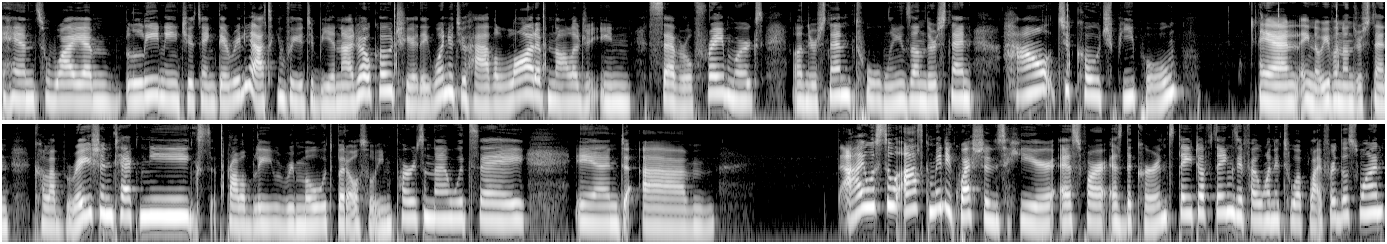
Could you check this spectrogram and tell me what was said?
hence why i'm leaning to think they're really asking for you to be an agile coach here. They want you to have a lot of knowledge in several frameworks understand toolings understand how to coach people and you know even understand collaboration techniques probably remote but also in person i would say and um, I will still ask many questions here as far as the current state of things if I wanted to apply for this one,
